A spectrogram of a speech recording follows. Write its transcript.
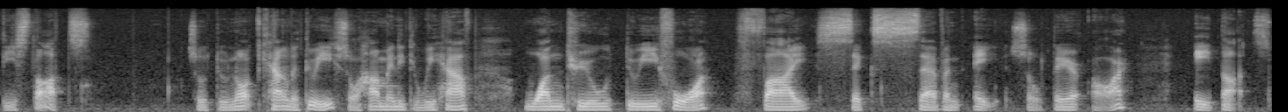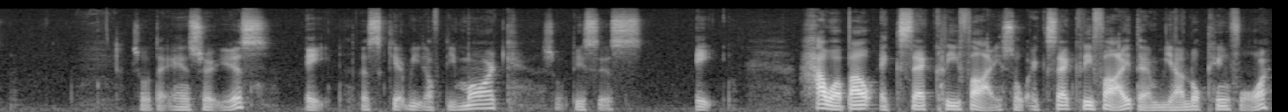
these dots. So do not count the three. So how many do we have? One, two, three, four, five, six, seven, eight. So there are eight dots. So the answer is 8. Let's get rid of the mark. So this is 8. How about exactly 5? So exactly 5, then we are looking for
